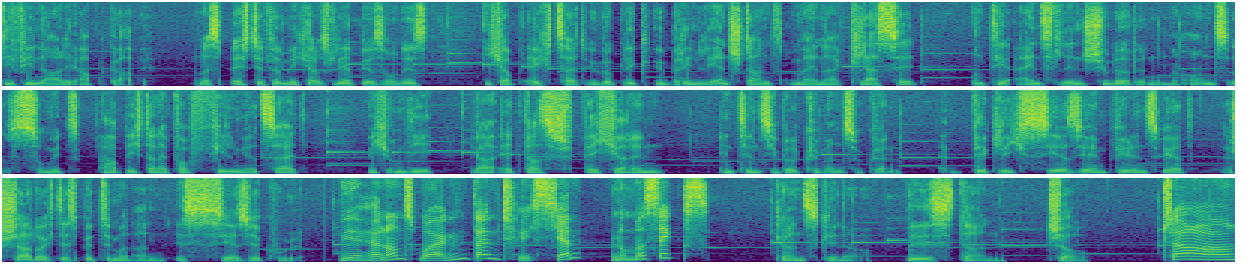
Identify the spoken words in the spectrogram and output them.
die finale Abgabe. Und das Beste für mich als Lehrperson ist, ich habe Echtzeitüberblick über den Lernstand meiner Klasse und der einzelnen Schülerinnen. Und somit habe ich dann einfach viel mehr Zeit, mich um die ja, etwas schwächeren intensiver kümmern zu können. Wirklich sehr, sehr empfehlenswert. Schaut euch das bitte mal an. Ist sehr, sehr cool. Wir hören uns morgen beim Türchen Nummer 6. Ganz genau. Bis dann. Ciao. Ciao.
